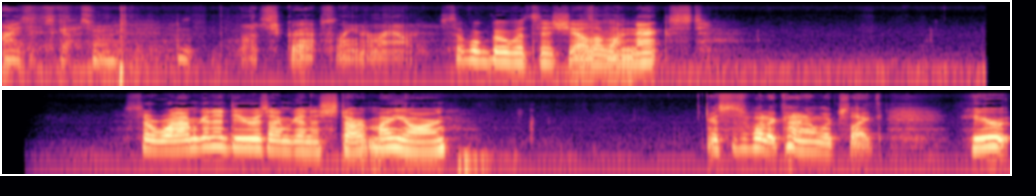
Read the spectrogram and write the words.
I just got some scraps laying around. So we'll go with this yellow one next So what I'm going to do is I'm going to start my yarn this is what it kind of looks like. Here,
